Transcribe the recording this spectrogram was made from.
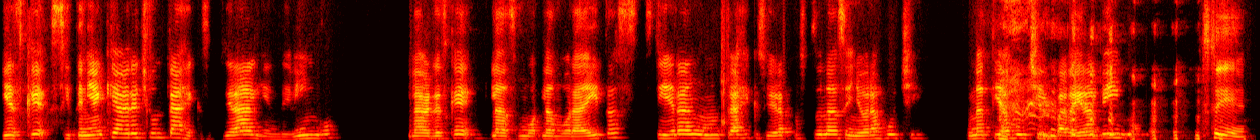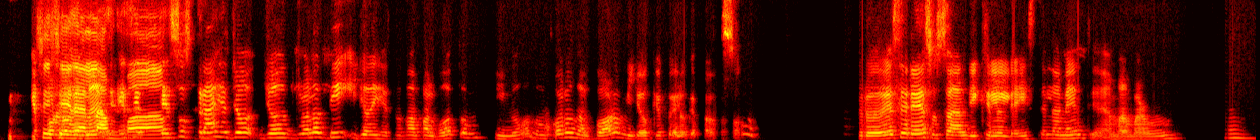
Y es que si tenían que haber hecho un traje que se pusiera alguien de bingo, la verdad es que las, las moraditas sí eran un traje que se hubiera puesto una señora Huchi, una tía Huchi para ir al bingo. Sí, Que sí, sí, demás, las ese- más... esos trajes yo, yo, yo los vi y yo dije, estos van para el bottom. Y no, no fueron al bottom. Y yo, ¿qué fue lo que pasó? Pero debe ser eso, Sandy, que le leíste la mente a Mama Ru. Mm.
